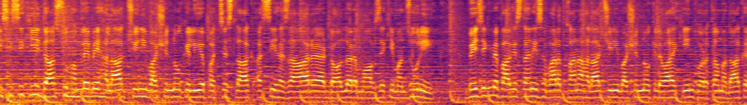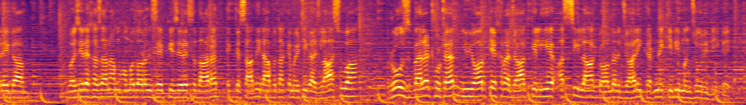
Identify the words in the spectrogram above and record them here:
ईसीसी की दासू हमले में हलाक, चीनी बाशिंदों के लिए 25 लाख अस्सी हज़ार डॉलर मुआवजे की मंजूरी। बीजिंग में पाकिस्तानी सफारत खाना हलाक, चीनी बाशिंदों के लवाहकिन को रकम अदा करेगा। वज़ीर ख़जाना मोहम्मद औरंगज़ेब की जेर सदारत इकतदी रबता कमेटी का अजलास हुआ। रोज़ वैलेट होटल, न्यूयॉर्क के अखराज के लिए अस्सी लाख डॉलर जारी करने की भी मंजूरी दी गई।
